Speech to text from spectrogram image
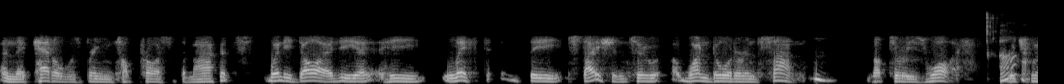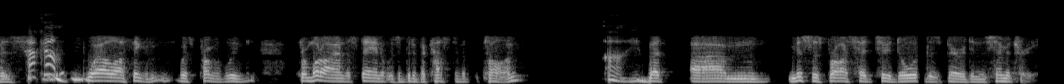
and their cattle was bringing top price at the markets. When he died, he uh, he left the station to one daughter and son, Mm. not to his wife, Oh, which was how come? Well, I think it was probably, from what I understand, it was a bit of a custom at the time. Oh, yeah. But um, Mrs. Bryce had two daughters buried in the cemetery.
